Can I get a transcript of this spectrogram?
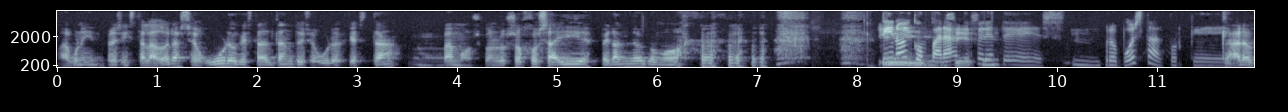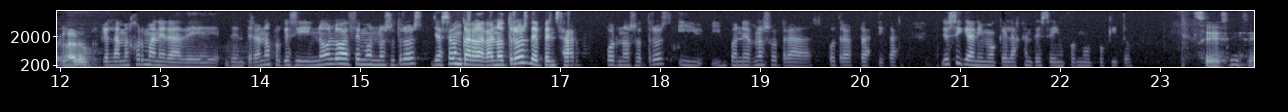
Alguna empresa instaladora seguro que está al tanto y seguro que está, mm, vamos, con los ojos ahí esperando como... Sí, ¿no? Y comparar diferentes mm, propuestas, porque, claro, claro. porque es la mejor manera de, enterarnos, porque si no lo hacemos nosotros, ya se encargarán otros de pensar por nosotros y, y ponernos otras, otras prácticas. Yo sí que animo a que la gente se informe un poquito. Sí, sí, sí.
